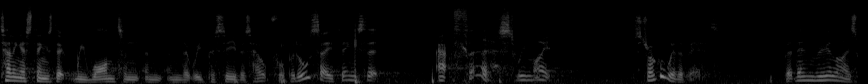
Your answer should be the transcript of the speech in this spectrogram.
telling us things that we want and, and, and that we perceive as helpful, but also things that at first we might struggle with a bit, but then realize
